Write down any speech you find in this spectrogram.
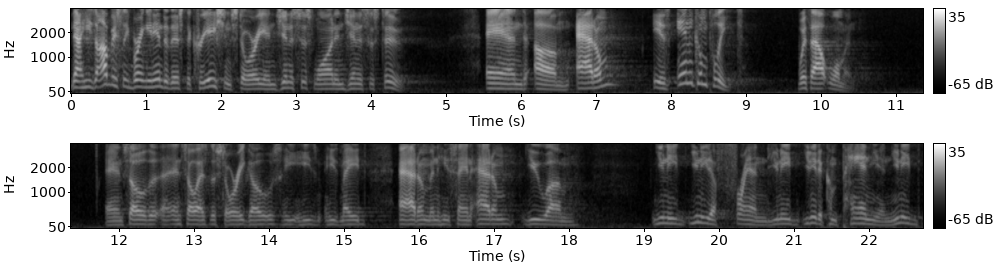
Now, he's obviously bringing into this the creation story in Genesis 1 and Genesis 2. And um, Adam is incomplete without woman. And so, the, and so as the story goes, he, he's, he's made Adam, and he's saying, Adam, you, um, you, need, you need a friend, you need, you need a companion, you need,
